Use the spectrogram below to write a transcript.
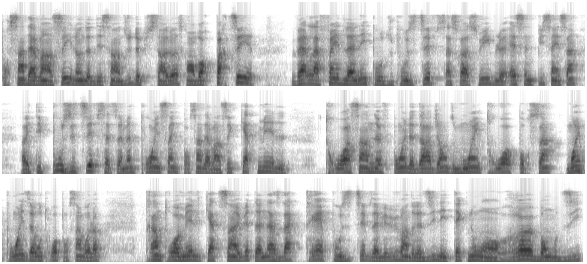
8% d'avancée. Là, on a descendu depuis ce temps-là. Est-ce qu'on va repartir vers la fin de l'année pour du positif? Ça sera à suivre. Le S&P 500 a été positif cette semaine. 0,5% d'avancée. 4309 points. Le Dow Jones, moins 3% moins 0,03% voilà. 33 408. Le Nasdaq, très positif. Vous avez vu vendredi, les technos ont rebondi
